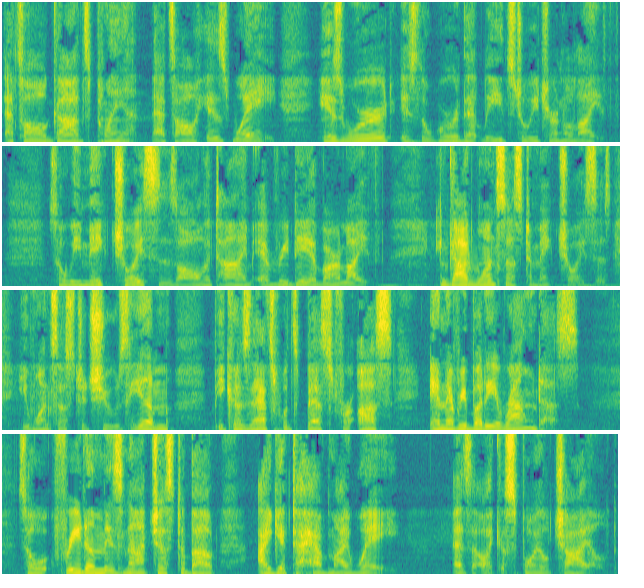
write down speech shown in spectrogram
That's all God's plan. That's all His way. His word is the word that leads to eternal life. So we make choices all the time, every day of our life. And God wants us to make choices. He wants us to choose Him because that's what's best for us and everybody around us. So freedom is not just about I get to have my way as a, like a spoiled child.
